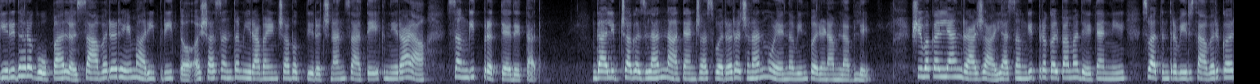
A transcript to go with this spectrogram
गिरिधर गोपाल सावर रे मारी प्रीत अशा संत मीराबाईंच्या भक्तिरचनांचा ते एक निराळा संगीत प्रत्यय देतात. गालिबच्या गझलांना त्यांच्या स्वररचनांमुळे नवीन परिणाम लाभले. शिवकल्याण राजा ह्या संगीत प्रकल्पामध्ये त्यांनी स्वातंत्र्यवीर सावरकर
